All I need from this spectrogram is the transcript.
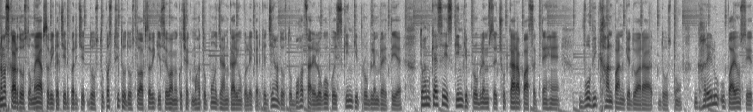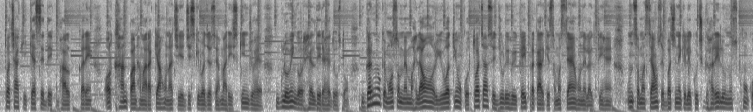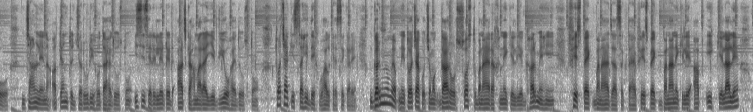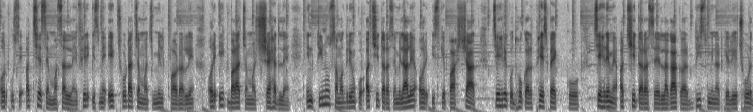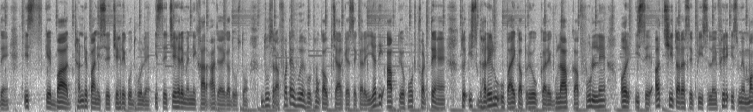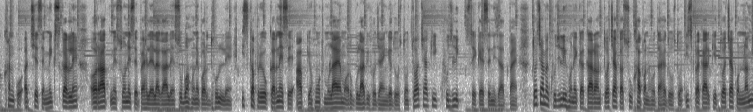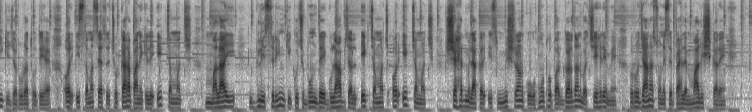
नमस्कार दोस्तों, मैं आप सभी का चिर परिचित दोस्त उपस्थित हूँ। दोस्तों, आप सभी की सेवा में कुछ एक महत्वपूर्ण जानकारियों को लेकर के। जी हाँ दोस्तों, बहुत सारे लोगों को स्किन की प्रॉब्लम रहती है। तो हम कैसे स्किन की प्रॉब्लम से छुटकारा पा सकते हैं, वो भी खान पान के द्वारा दोस्तों। घरेलू उपायों से त्वचा की कैसे देखभाल करें और खान पान हमारा क्या होना चाहिए, जिसकी वजह से हमारी स्किन जो है ग्लोइंग और हेल्दी रहे दोस्तों। गर्मियों के मौसम में महिलाओं और युवतियों को त्वचा से जुड़ी हुई कई प्रकार की समस्याएँ होने लगती हैं। उन समस्याओं से बचने के लिए कुछ घरेलू नुस्खों को जान लेना अत्यंत ज़रूरी होता है दोस्तों। इसी से रिलेटेड आज का हमारा ये व्यू है दोस्तों। त्वचा की सही देखभाल कैसे करें? गर्मियों में अपनी त्वचा को चमकदार और स्वस्थ बनाए रखने के लिए घर में ही फेस पैक बनाया जा सकता है। फेस पैक बनाने के लिए आप एक केला लें और उसे अच्छे से मसल लें। फिर इसमें एक छोटा चम्मच मिल्क पाउडर लें और एक बड़ा चम्मच शहद लें। इन तीनों सामग्रियों को अच्छी तरह से मिला लें और इसके पश्चात चेहरे को धोकर फेस पैक को चेहरे में अच्छी तरह से लगाकर 20 मिनट के लिए छोड़ दें। इसके बाद ठंडे पानी से चेहरे को धो लें। इससे चेहरे में निखार आ जाएगा दोस्तों। दूसरा, फटे हुए होठों का उपचार कैसे करें? यदि आपके होठ फटते हैं तो इस घरेलू उपाय का प्रयोग करें। गुलाब का फूल लें और इसे अच्छी तरह से पीस लें। फिर इसमें मक्खन को अच्छे से मिक्स कर लें और रात में सोने से पहले लगा लें। सुबह होने पर धुल लें। इसका प्रयोग करने से आपके होंठ मुलायम और गुलाबी हो जाएँगे दोस्तों। त्वचा की खुजली से कैसे निजात पाएँ? त्वचा में खुजली होने का कारण त्वचा का सूखापन होता है दोस्तों। इस प्रकार की त्वचा को नमी की ज़रूरत होती है और इस समस्या से छुटकारा पाने के लिए एक चम्मच मलाई, ग्लिसरीन की कुछ बूंदे, गुलाब जल, एक चम्मच और एक चम्मच शहद मिलाकर इस मिश्रण को होठों पर गर्दन व चेहरे में रोज़ाना सोने से पहले मालिश करें।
